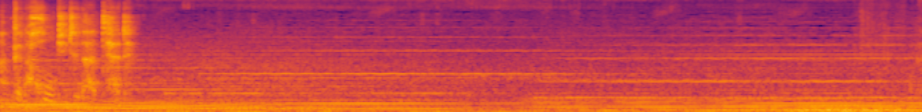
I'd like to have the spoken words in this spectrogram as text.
I'm gonna hold you to that, Ted. The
